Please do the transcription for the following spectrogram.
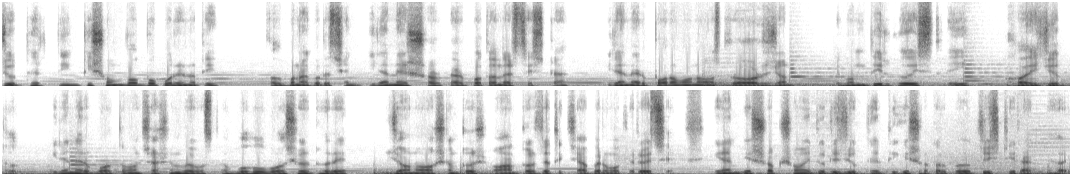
যুদ্ধের তিনটি সম্ভাব্য পরিণতি কল্পনা করেছেন। ইরানের সরকার পতনের চেষ্টা, ইরানের পরমাণু অস্ত্র অর্জন এবং দীর্ঘস্থায়ী ক্ষয়যুদ্ধ। ইরানের বর্তমান শাসন ব্যবস্থা বহু বছর ধরে জন অসন্তোষ ও আন্তর্জাতিক চাপের মধ্যে রয়েছে। ইরানকে সবসময় দুটি যুদ্ধের দিকে সতর্ক দৃষ্টি রাখতে হয়।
